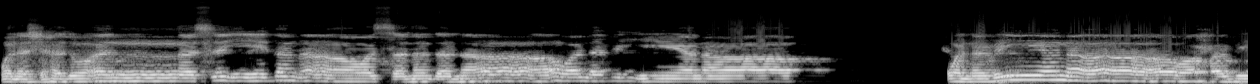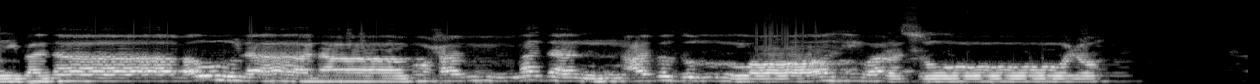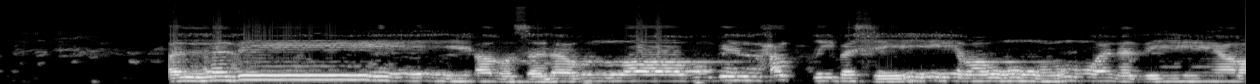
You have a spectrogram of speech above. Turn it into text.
ونشهد أن سيدنا وسندنا ونبينا ونبينا وحبيبنا مولانا محمدا عبد الله ورسوله. الذي أرسله الله بالحق بشيرا ونذيرا.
